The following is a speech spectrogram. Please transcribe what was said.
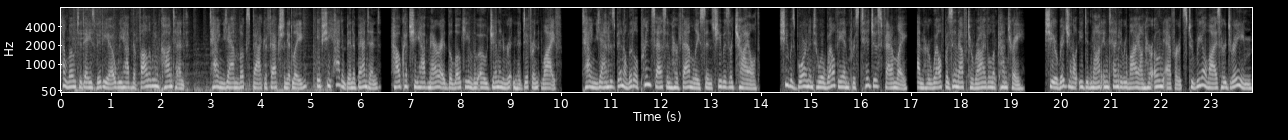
Hello today's video we have the following content. Tang Yan looks back affectionately, if she hadn't been abandoned, how could she have married the low-key Luo Jin and written a different life? Tang Yan has been a little princess in her family since she was a child. She was born into a wealthy and prestigious family, and her wealth was enough to rival a country. She originally did not intend to rely on her own efforts to realize her dream,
